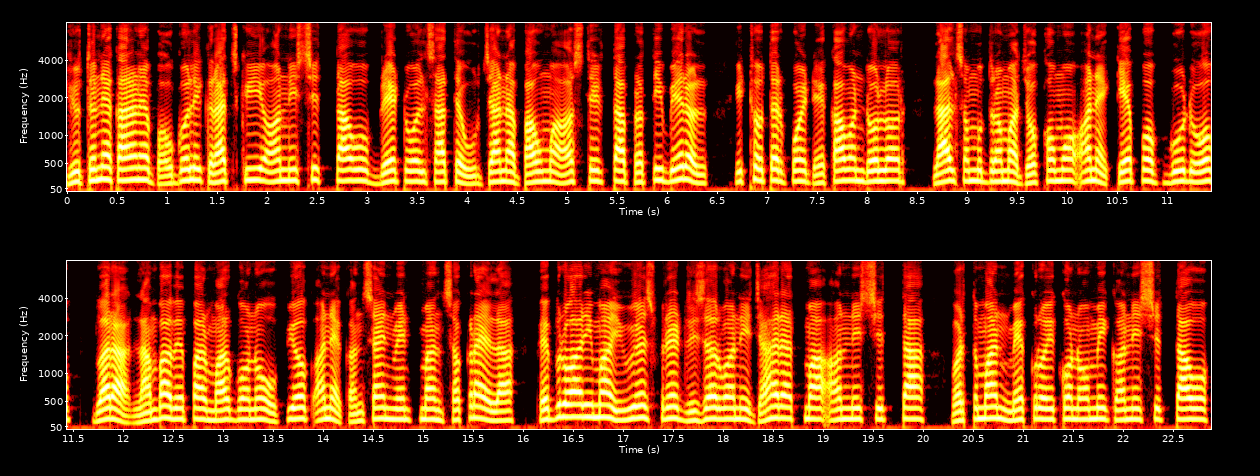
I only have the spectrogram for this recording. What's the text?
યુદ્ધને કારણે ભૌગોલિક રાજકીય અનિશ્ચિતતાઓ બ્રેટ ઓઇલ સાથે ઉર્જાના ભાવમાં અસ્થિરતા પ્રતિ બેરલ ઇઠોતેર પોઈન્ટ એકાવન ડોલર લાલ સમુદ્રમાં જોખમો અને કેપ ઓફ ગુડ હોપ દ્વારા લાંબા વેપાર માર્ગોનો ઉપયોગ અને કન્સાઇનમેન્ટમાં સંકળાયેલા ફેબ્રુઆરીમાં યુએસ ફ્રેડ રિઝર્વની જાહેરાતમાં અનિશ્ચિતતા, વર્તમાન મેક્રો ઇકોનોમિક અનિશ્ચિતતાઓ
